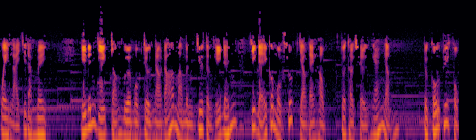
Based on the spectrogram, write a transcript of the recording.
quay lại với đam mê. Nghĩ đến việc chọn bừa một trường nào đó mà mình chưa từng nghĩ đến, chỉ để có một suất vào đại học, tôi thật sự ngán ngẩm. Tôi cố thuyết phục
